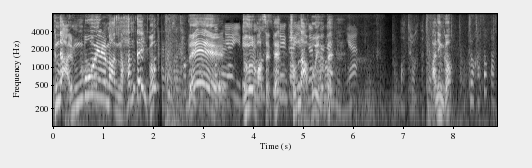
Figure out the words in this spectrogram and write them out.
근데 안 보일만 한데 이건? 내 눈으로 봤을 때 존나 안 보이는데? 어 들어갔다 들어갔다. 아닌가? 들어갔어? 봤어?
